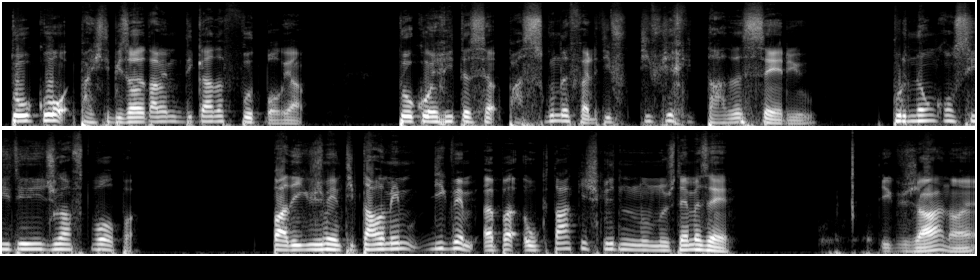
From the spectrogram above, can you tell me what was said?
estou com. Pá, este episódio está mesmo dedicado a futebol, já. Estou com irritação. Pá, segunda-feira estive tive irritado a sério. por não conseguir ter ido jogar futebol, pá. Pá, digo-vos mesmo, tipo, estava mesmo, digo mesmo, o que está aqui escrito no- nos temas é, digo já, não é?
